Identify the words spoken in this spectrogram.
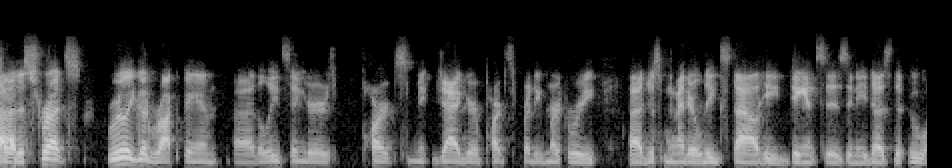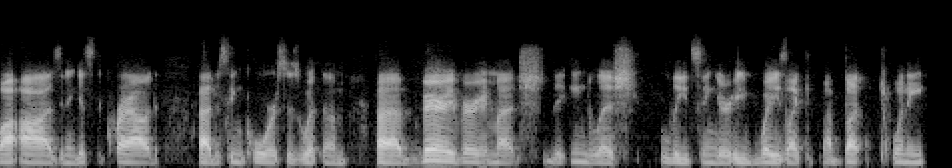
Uh, the Struts, really good rock band. Uh, the lead singers parts Mick Jagger, parts Freddie Mercury. Uh, just minor league style. He dances and he does the ooh ah ahs and he gets the crowd uh, to sing choruses with him. Uh, very, very much the English lead singer. He weighs like a butt twenty.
